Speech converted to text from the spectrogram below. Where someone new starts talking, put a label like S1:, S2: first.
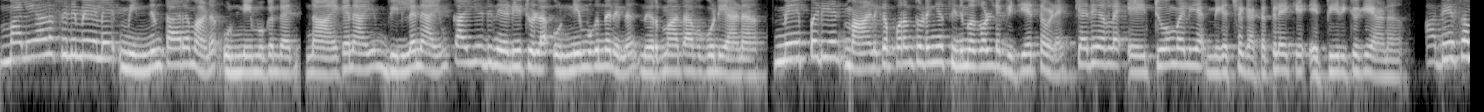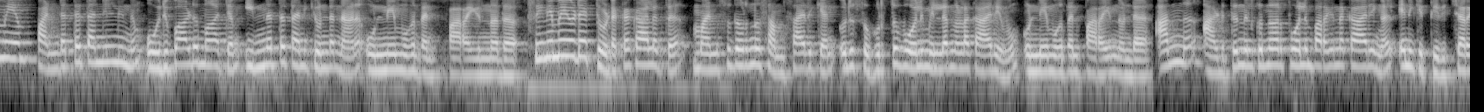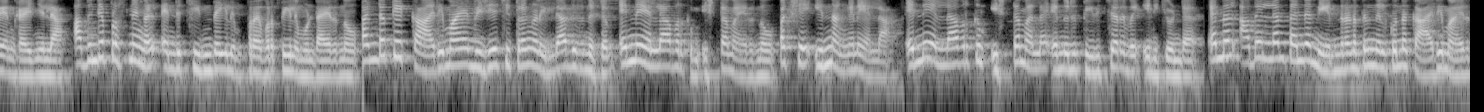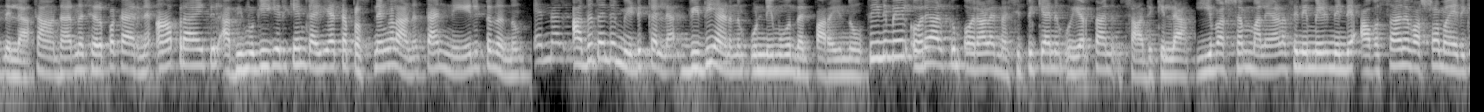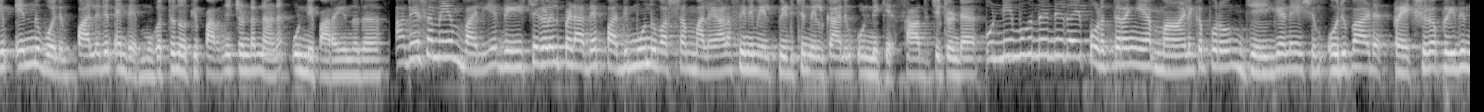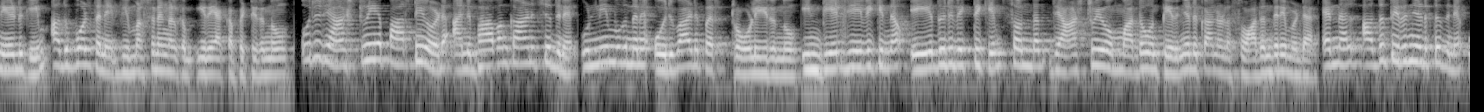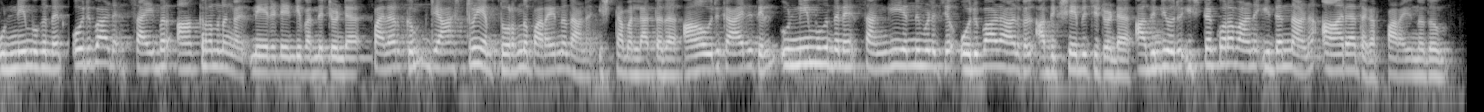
S1: മലയാള സിനിമയിലെ മിന്നും താരമാണ് ഉണ്ണി മുകുന്ദൻ. നായകനായും വില്ലനായും കയ്യടി നേടിയിട്ടുള്ള ഉണ്ണി മുകുന്ദൻ ഇന്ന് നിർമ്മാതാവ് കൂടിയാണ്. മേപ്പടിയൻ മാളികപ്പുറം തുടങ്ങിയ സിനിമകളുടെ വിജയത്തോടെ കരിയറിലെ ഏറ്റവും വലിയ മികച്ച ഘട്ടത്തിലേക്ക് എത്തിയിരിക്കുകയാണ്. അതേസമയം പണ്ടത്തെ തന്നിൽ നിന്നും ഒരുപാട് മാറ്റം ഇന്നത്തെ തനിക്കുണ്ടെന്നാണ് ഉണ്ണി മുകുന്ദൻ പറയുന്നത്. സിനിമയുടെ തുടക്കകാലത്ത് മനസ്സ് തുറന്ന് സംസാരിക്കാൻ ഒരു സുഹൃത്ത് പോലും ഇല്ലെന്നുള്ള കാര്യവും ഉണ്ണി മുകുന്ദൻ പറയുന്നുണ്ട്. അന്ന് അടുത്ത് നിൽക്കുന്നവർ പോലും പറയുന്ന കാര്യങ്ങൾ എനിക്ക് തിരിച്ചറിയാൻ കഴിഞ്ഞില്ല. അതിന്റെ പ്രശ്നങ്ങൾ എന്റെ ചിന്തയിലും പ്രവൃത്തിയിലും ഉണ്ടായിരുന്നു. പണ്ടൊക്കെ കാര്യമായ വിജയ ചിത്രങ്ങൾ ഇല്ലാതിരുന്നിട്ടും എന്നെ എല്ലാവർക്കും ഇഷ്ടമായിരുന്നു. പക്ഷേ ഇന്ന് അങ്ങനെയല്ല. എന്നെ എല്ലാവർക്കും ഇഷ്ടമല്ല എന്നൊരു തിരിച്ചറിവ് എനിക്കുണ്ട്. എന്നാൽ അതെല്ലാം തന്റെ നിയന്ത്രണത്തിൽ നിൽക്കുന്ന കാര്യമായിരുന്നില്ല സാധാരണ ചെറുപ്പക്കാരന് ആ പ്രായത്തിൽ അഭിമുഖീകരിക്കാൻ കഴിയാത്ത പ്രശ്നങ്ങളാണ് താൻ നേരിട്ടതെന്നും എന്നാൽ അത് തന്റെ മിടുക്കല്ല വിധിയാണെന്നും ഉണ്ണിമുകുന്ദൻ പറയുന്നു. സിനിമയിൽ ഒരാൾക്കും ഒരാളെ നശിപ്പിക്കാനും ഉയർത്താനും സാധിക്കില്ല. ഈ വർഷം മലയാള സിനിമയിൽ നിന്റെ അവസാന വർഷമായിരിക്കും എന്ന് പോലും പലരും എന്റെ മുഖത്തു നോക്കി പറഞ്ഞിട്ടുണ്ടെന്നാണ് ഉണ്ണി പറയുന്നത്. അതേസമയം വലിയ വീഴ്ചകളിൽ പെടാതെ പതിമൂന്ന് വർഷം മലയാള സിനിമയിൽ പിടിച്ചു നിൽക്കാനും ഉണ്ണിക്ക് സാധിച്ചിട്ടുണ്ട്. ഉണ്ണി മുകുന്ദന്റേതായി പുറത്തിറങ്ങിയ മാളികപ്പുറവും ജയ് ഗണേഷും ഒരുപാട് പ്രേക്ഷക പ്രീതി നേടുകയും അതുപോലെ തന്നെ വിമർശനങ്ങൾക്കും ഇരയാക്കപ്പെട്ടിരുന്നു. ഒരു രാഷ്ട്രീയ പാർട്ടിയോട് അനുഭാവം കാണിച്ചതിന് ഉണ്ണി മുകുന്ദനെ ഒരുപാട് പേർ ട്രോൾ ഇന്ത്യയിൽ ജീവിക്കുന്ന ഏതൊരു വ്യക്തിക്കും സ്വന്തം രാഷ്ട്രീയവും മതവും തിരഞ്ഞെടുക്കാനുള്ള സ്വാതന്ത്ര്യമുണ്ട്. എന്നാൽ അത് തിരഞ്ഞെടുത്തതിന് ഉണ്ണി മുകുന്ദൻ ഒരുപാട് സൈബർ ആക്രമണങ്ങൾ നേരിടേണ്ടി വന്നിട്ടുണ്ട്. പലർക്കും രാഷ്ട്രീയം തുറന്നു പറയുന്നതാണ് ഇഷ്ടമല്ലാത്തത്. ആ ഒരു കാര്യത്തിൽ ഉണ്ണി മുകുന്ദനെ സംഘി എന്ന് വിളിച്ച് ഒരുപാട് ആളുകൾ അധിക്ഷേപിച്ചിട്ടുണ്ട്. അതിന്റെ ഒരു ഇഷ്ടക്കുറവാണ് ഇതെന്നാണ് ആരാധകർ പറയുന്നതും.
